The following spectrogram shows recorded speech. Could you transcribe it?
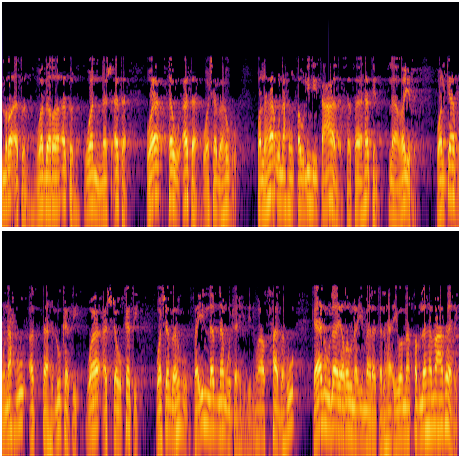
امرأة وبراءة والنشأة. وتوأة وشبهه والهاء نحو قوله تعالى سفاهة لا غير والكاف نحو التهلكة والشوكة وشبهه فإن ابن مجاهد وأصحابه كانوا لا يرون إمالة الهاء وما قبلها مع ذلك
